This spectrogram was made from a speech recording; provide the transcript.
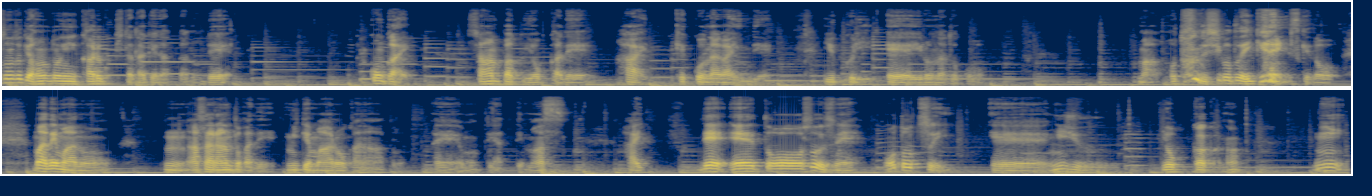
その時は本当に軽く来ただけだったので、今回3泊4日で、はい、結構長いんで、ゆっくり、えーいろんなとこ、まあ、ほとんど仕事で行けないんですけど、まあでもあの、うん、朝ランとかで見て回ろうかなと、えー思ってやってます。はい。で、えっ、と、そうですね、おとつい、えー24日かな？に、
